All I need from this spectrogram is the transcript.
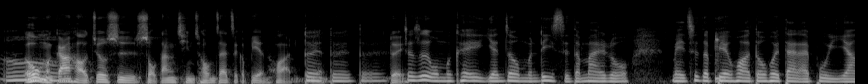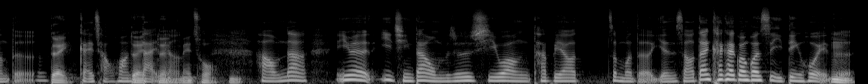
哦、而我们刚好就是首当其冲在这个变化里面。对对对对，就是我们可以沿着我们历史的脉络，每次的变化都会带来不一样的对改朝换代这样。对，没错。嗯、好，那因为疫情，但我们就是希望它不要这么的延烧，但开开关关是一定会的。嗯、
